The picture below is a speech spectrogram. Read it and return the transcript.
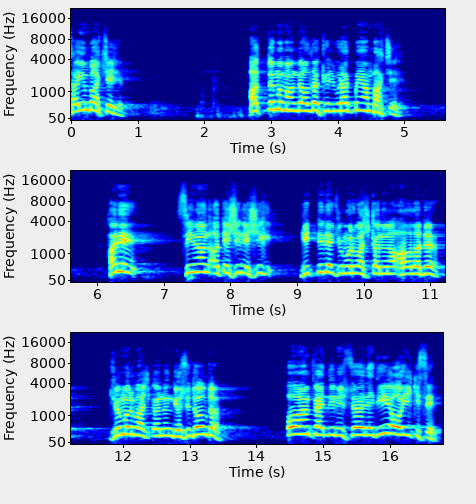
Sayın Bahçeli. Attı mangalda kül bırakmayan Bahçeli. Hani Sinan Ateş'in eşi gitti de Cumhurbaşkanı'na ağladı. Cumhurbaşkanının gözü doldu. O hanımefendinin söylediği o ikisi.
